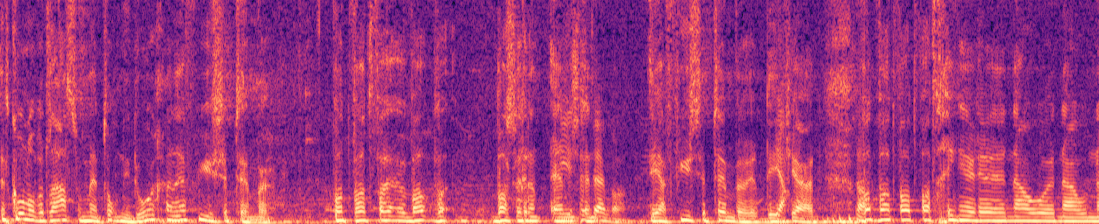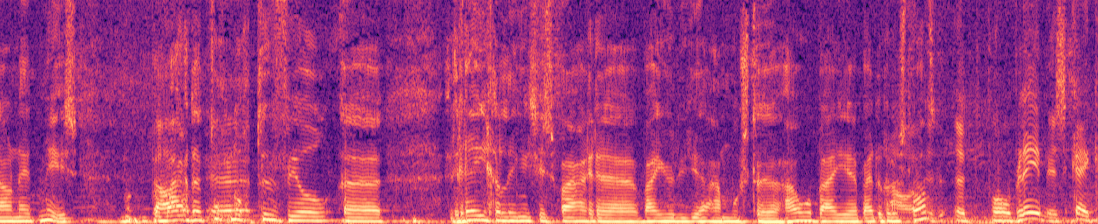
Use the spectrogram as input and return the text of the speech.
Het kon op het laatste moment toch niet doorgaan, hè, 4 september. Wat, wat, wat, wat- was er een... een 4 september. Een, ja, 4 september dit Ja. jaar. Wat, wat, wat, wat ging er eh, nou, eh, nou, nou net mis? Waren er toch eh, nog te veel eh regelingetjes waar, eh, waar jullie je aan moesten houden bij, bij de Nou, Rustwad? het, het probleem is, kijk,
